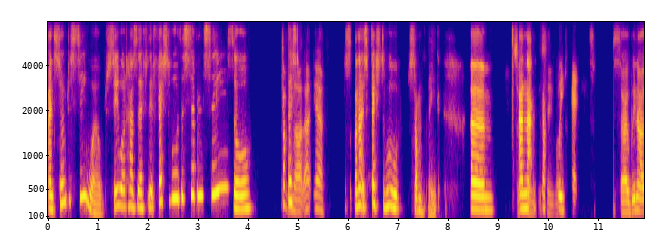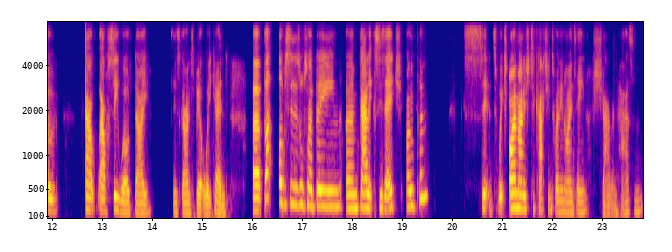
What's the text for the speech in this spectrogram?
and so does SeaWorld. SeaWorld has their Festival of the Seven Seas, or Something Fest- like that, yeah. I know it's Festival of something. Um, of and that's weekend. So we know our our SeaWorld day is going to be at a weekend. Uh, but obviously, there's also been um, Galaxy's Edge open, which I managed to catch in 2019. Sharon hasn't.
